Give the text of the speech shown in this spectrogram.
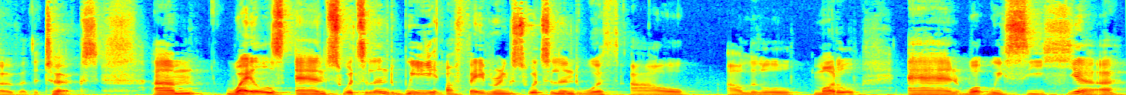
over the Turks. Um, Wales and Switzerland, we are favoring Switzerland with our, our little model. And what we see here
